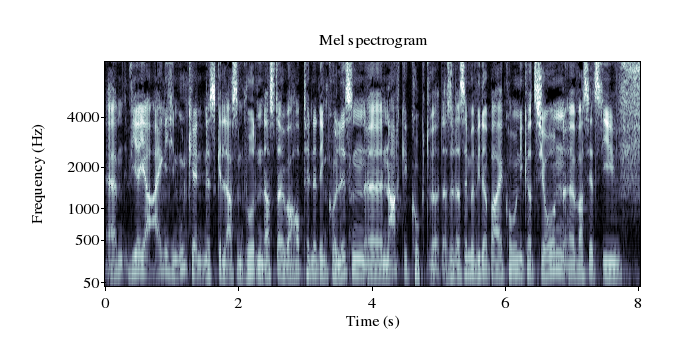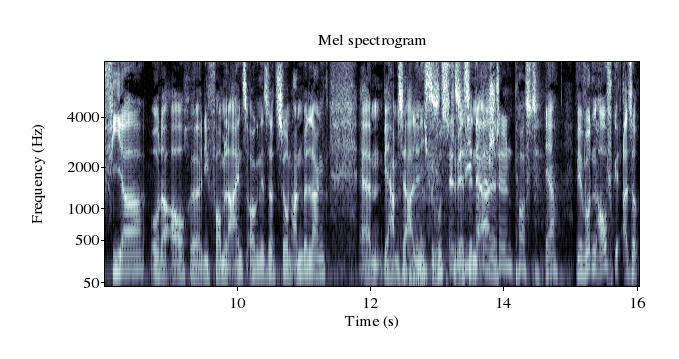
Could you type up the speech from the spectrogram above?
ähm, wir ja eigentlich in Unkenntnis gelassen wurden, dass da überhaupt hinter den Kulissen äh, nachgeguckt wird. Also da sind wir wieder bei Kommunikation, äh, was jetzt die FIA oder auch äh, die Formel 1 Organisation anbelangt. Ähm, wir haben es ja alle nicht gewusst. Wir sind ja alle, Post. ja, wir wurden aufge also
